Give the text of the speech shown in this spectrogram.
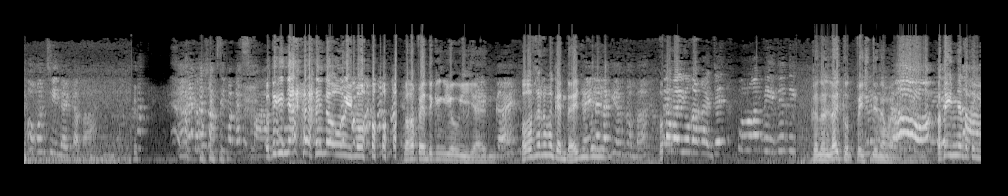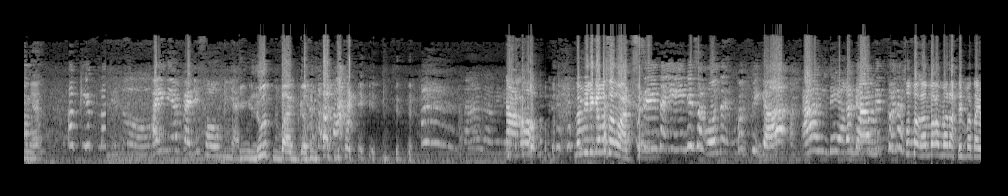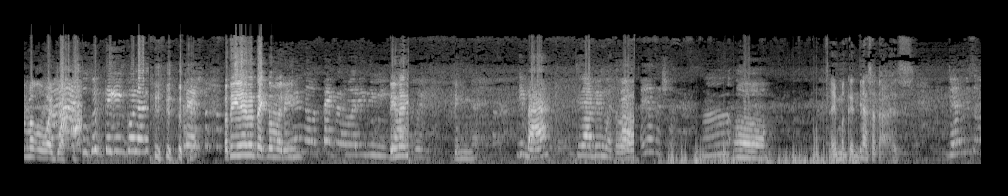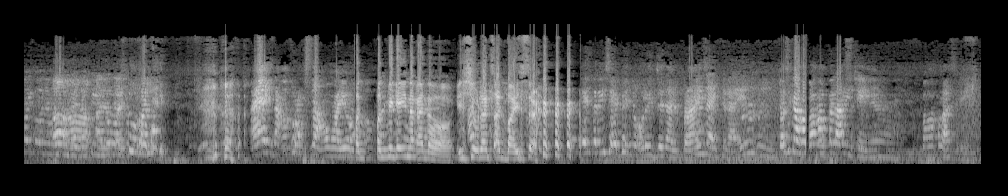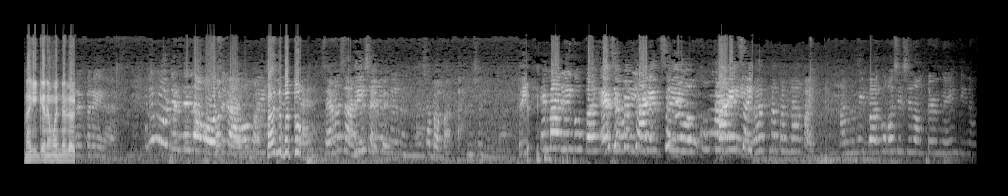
Nagko-concealer ka ba? Ito siya kasi mag-spa. Patingin niya, ano na uwi mo? Baka pwede kang iuwi yan. Safeguard? Oo, para maganda. Yan yung May ba yun? lalagyan ka ba? Tumayo ka ka dyan. Puro ka video, di. Ganun lang, toothpaste din naman. Oo, Patingin niya, patingin niya. Ang cute lang. Ito. Ay, hindi yan pwede foam yan. Yung loot bag ang gagawin. Saan namin Nako. Nabili ka ba sa Watson? Kasi naiinis ako na magpiga. Ah, hindi. Ako na. So baka, baka marami pa tayong makuha dyan. Guguntingin ko lang. Patingin niya ng Tecno Marine. Ayun, no, teka, marinig. Tingnan niya. Tingin niya. Di ba? Sinabi mo to? Oh, ayan na siya. Ah, oo. Ay, maganda. Nasa taas. Diyan gusto mo ikaw naman Oo, maganda. Feel ko mas... Tura life. Ay, naka-crocs na ako ngayon. Pag, pagbigay ng ano, insurance advisor. A37 yung original Ay, price. night ride? Mm-mm. Kasi kaka baka class A. Baka class A. Lagi ka naman nalol. Pare-parehas. Hindi mo order din ako sa Magkano ba? Paano ba to? Seven, Nasaan? three, Nasaan seven. yung ganun? Nasa baba. Eh, mali ko ba? Eh, siyempre kahit sa'yo, kahit sa'yo. Lahat na panakad. Ano, may bago kasi silang term ngayon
